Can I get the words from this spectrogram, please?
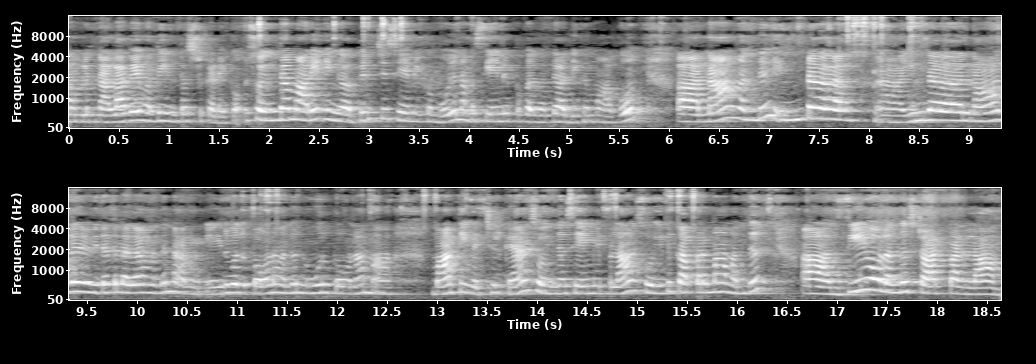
நம்மளுக்கு நல்லாவே வந்து இன்ட்ரெஸ்ட் கிடைக்கும். ஸோ இந்த மாதிரி நீங்கள் பிரித்து சேமிக்கும் போது நம்ம சேமிப்புகள் வந்து அதிகமாகும். நான் வந்து இந்த இந்த நாலு விதத்தில் தான் வந்து நான் இருபது பவுனை வந்து நூறு பவுனாக மா மாற்றி வச்சுருக்கேன். ஸோ இந்த சேமிப்புலாம். ஸோ இதுக்கப்புறமா வந்து ஜீரோலேருந்து ஸ்டார்ட் பண்ணலாம்.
